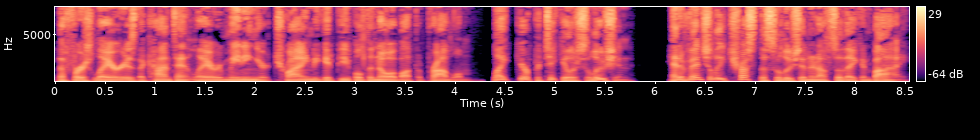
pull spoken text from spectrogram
The first layer is the content layer, meaning you're trying to get people to know about the problem, like your particular solution, and eventually trust the solution enough so they can buy.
